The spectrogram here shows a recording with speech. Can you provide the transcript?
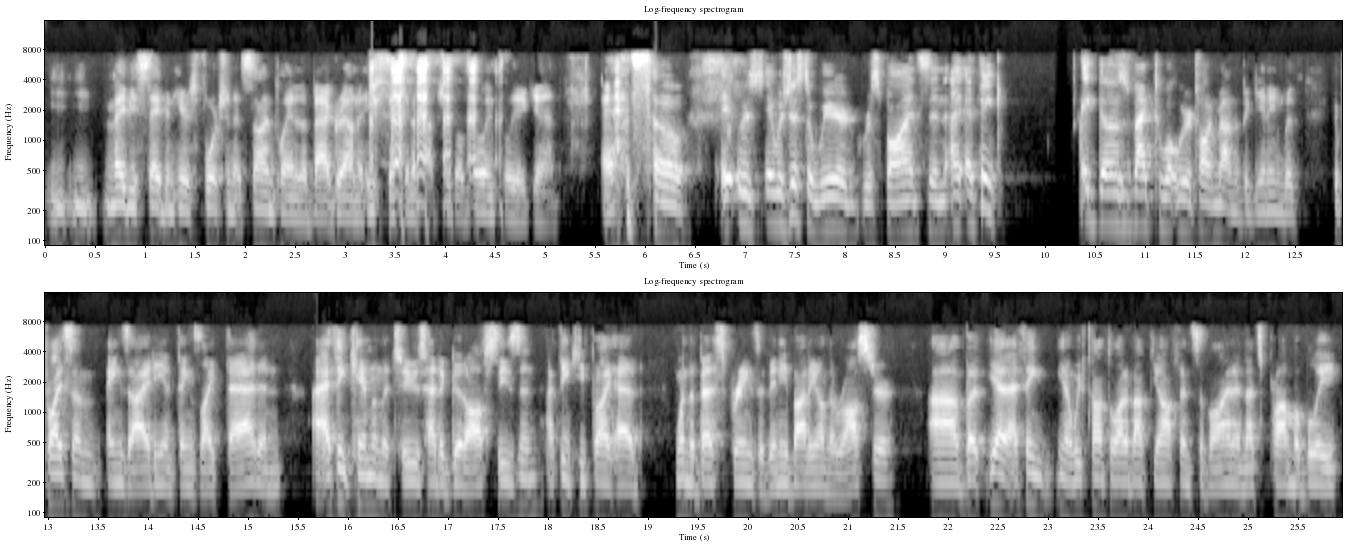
you, you, maybe Saban hears "Fortunate Son" playing in the background, and he's thinking about Jahleel Billingsley again. And so it was, it was just a weird response. And I, I, think it goes back to what we were talking about in the beginning with probably some anxiety and things like that. And I think Cameron Latu's had a good off season. I think he probably had one of the best springs of anybody on the roster. Uh, but yeah, I think you know we've talked a lot about the offensive line, and that's probably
